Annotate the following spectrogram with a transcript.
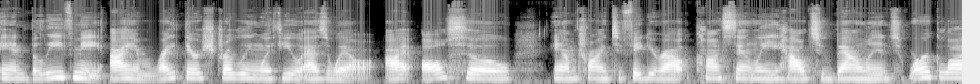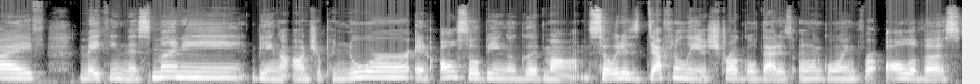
And believe me, I am right there struggling with you as well. I also am trying to figure out constantly how to balance work life, making this money, being an entrepreneur, and also being a good mom. So it is definitely a struggle that is ongoing for all of us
